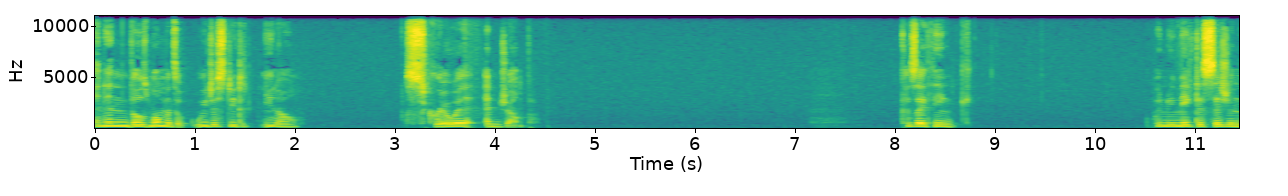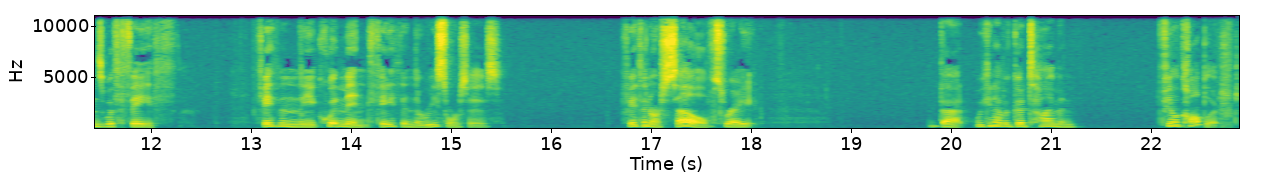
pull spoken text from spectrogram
And in those moments, we just need to, you know, screw it and jump. Because I think when we make decisions with faith, faith in the equipment, faith in the resources, faith in ourselves, right? That we can have a good time and feel accomplished.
